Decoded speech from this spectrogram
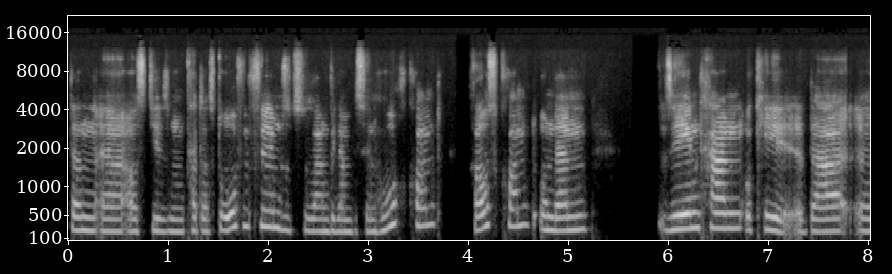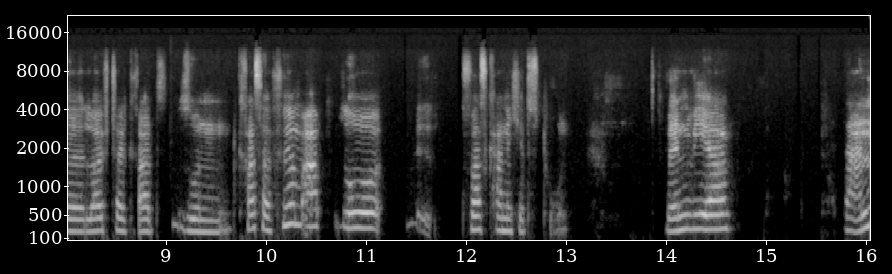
dann äh, aus diesem Katastrophenfilm sozusagen wieder ein bisschen hochkommt, rauskommt und dann sehen kann, okay, da äh, läuft halt gerade so ein krasser Film ab, so was kann ich jetzt tun? Wenn wir dann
